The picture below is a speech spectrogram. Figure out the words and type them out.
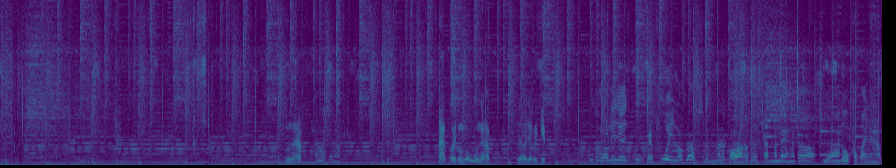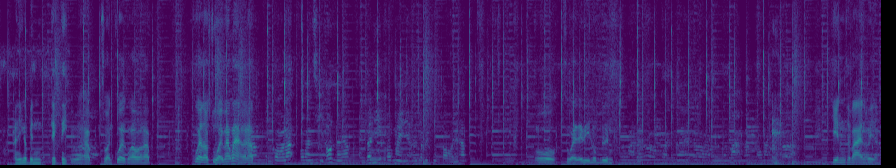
ดูนะครับตั้งหลักกันนะป่ากล้วยตรงนู้นนะครับ ที่เราจะไปเก็บคือของเรานี่จะปลูกแบบกล้วยรอบๆสวนมะละกอครับเพื่อกันแมลงแล้วก็เชื้อโรคเข้าไปนะครับ อันนี้ก็เป็นเทคนิคดูนะครับสวนกล้วยของเรานะครับ กล้วยเราสวยมากๆนะครับกอละประมาณ 4 ต้นนะครับ แล้วที่ออกใหม่เนี่ยเราจะไปปลูกต่อนะครับ โอ้สวยเลยพี่ร่มรื่นเข้ามาแล้วก็ปล่อยมาแล้วก็ลำบากครับเอามาก็เย็นสบายเนาะพี่นะ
